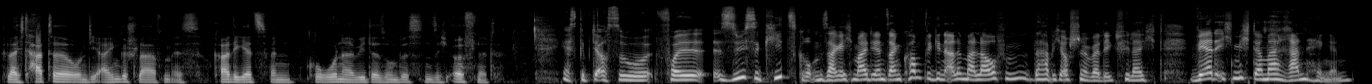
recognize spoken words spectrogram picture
vielleicht hatte und die eingeschlafen ist. Gerade jetzt, wenn Corona wieder so ein bisschen sich öffnet. Ja, es gibt ja auch so voll süße Kiezgruppen, sage ich mal, die dann sagen, komm, wir gehen alle mal laufen. Da habe ich auch schon überlegt, vielleicht werde ich mich da mal ranhängen.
